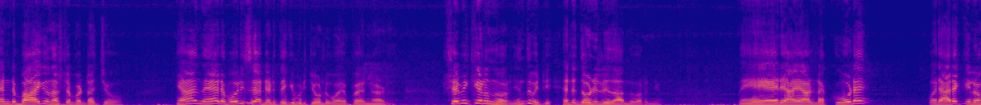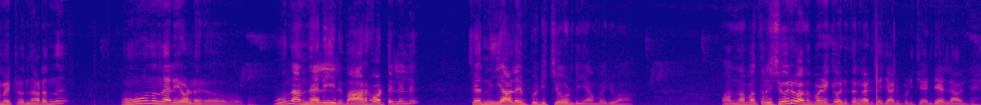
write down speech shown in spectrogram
എന്റെ ബാഗ് നഷ്ടപ്പെട്ടച്ചോ ഞാൻ നേരെ പോലീസുകാരുടെ അടുത്തേക്ക് പിടിച്ചുകൊണ്ട് പോയപ്പോൾ എന്നോട് ക്ഷമിക്കണം എന്ന് പറഞ്ഞു. എന്ത് പറ്റി? എന്റെ തൊഴിൽ ഇതാന്ന് പറഞ്ഞു. നേരെ അയാളുടെ കൂടെ ഒരു അര കിലോമീറ്റർ നടന്ന് മൂന്ന് നിലയുള്ള ഒരു മൂന്നാം നിലയിൽ ബാർ ഹോട്ടലിൽ ചെന്ന് ഇയാളെയും പിടിച്ചുകൊണ്ട് ഞാൻ വരുവാ. വന്നപ്പോൾ തൃശ്ശൂർ വന്നപ്പോഴേക്കും ഒരുത്തം കടുത്ത ചാടി പിടിച്ചു എന്റെ എല്ലാവന്റെ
